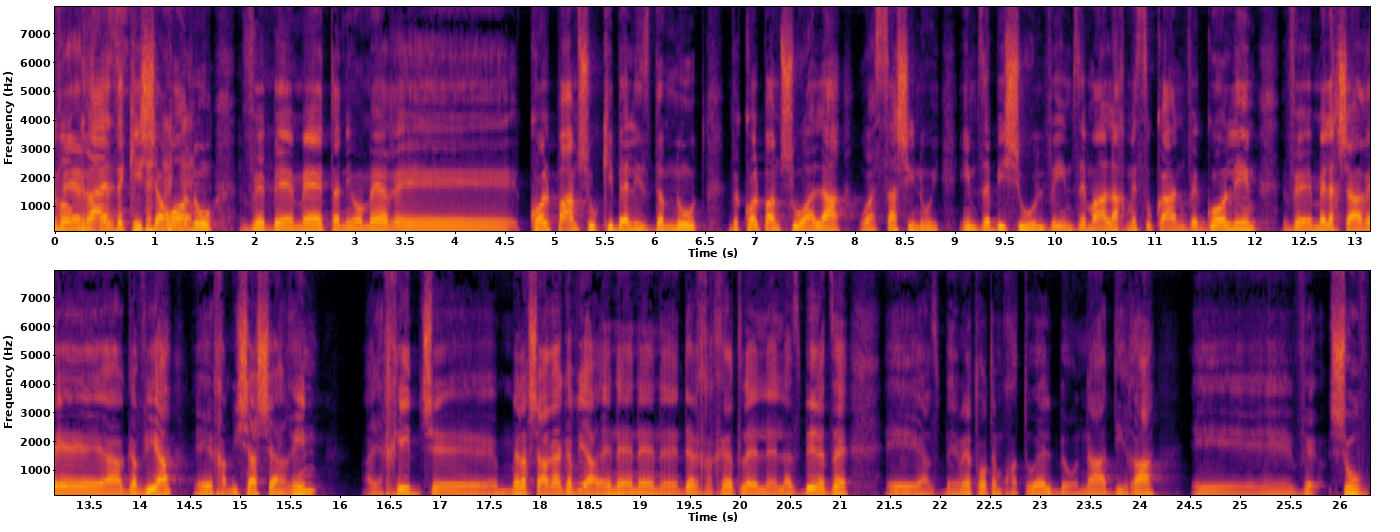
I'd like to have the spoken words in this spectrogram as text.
הוא והראה. איזה כישרון הוא, ובאמת, אני אומר, אה, כל פעם שהוא קיבל הזדמנות, וכל פעם שהוא עלה, הוא עשה שינוי. אם זה בישול, ואם זה מהלך מסוכן, וגולים, ומלך שערי הגביע, אה, חמישה שערים. היחיד שמלך שערי הגביע, אין, אין, אין דרך אחרת ל- ל- להסביר את זה. אה, אז באמת רותם חתואל בעונה אדירה, אה, ושוב,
